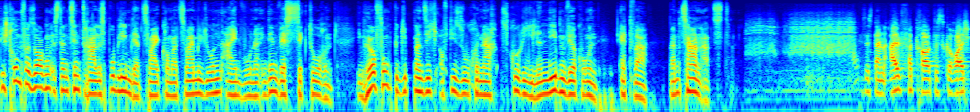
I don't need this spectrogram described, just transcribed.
Die Stromversorgung ist ein zentrales Problem der 2,2 Millionen Einwohner in den Westsektoren. Im Hörfunk begibt man sich auf die Suche nach skurrilen Nebenwirkungen, etwa beim Zahnarzt. Es ist ein altvertrautes Geräusch.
